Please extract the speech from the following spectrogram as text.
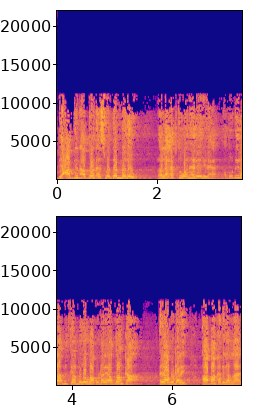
bicabdin addoon aswada madow lalaxiqtu waan haleeli lahaa. Hadduu dhihi lahaa midkaa madow baa ku dhalay addoonka ayaa ku dhalay aabbaan ka dhigan lahaa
